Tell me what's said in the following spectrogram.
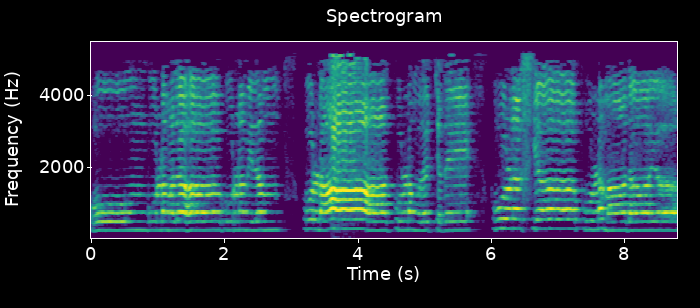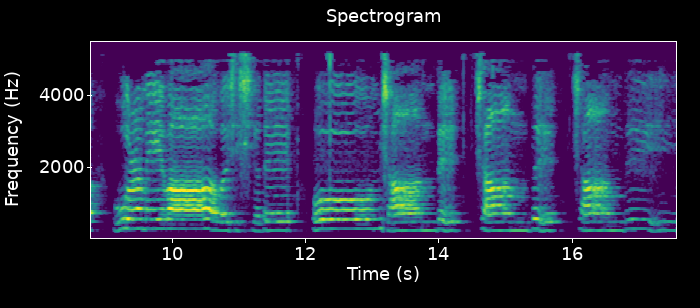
ओम पूर्णमद पूर्णमिदम पूर्णा पूर्ण मुदच्यते पूर्णस्य पूर्णमादाय। पूर्णमेवावशिष्यते। ॐ शान्ति शान्ते शान्तिः।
